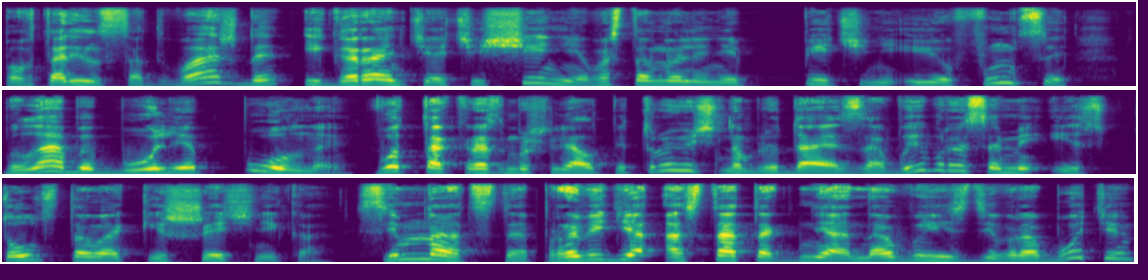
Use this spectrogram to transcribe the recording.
повторился дважды и гарантия очищения, восстановления печени и ее функции была бы более полной. Вот так размышлял Петрович, наблюдая за выбросами из толстого кишечника. 17. Проведя остаток дня на выезде в работе,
